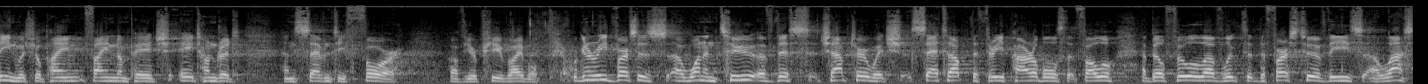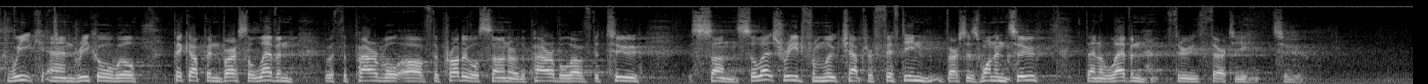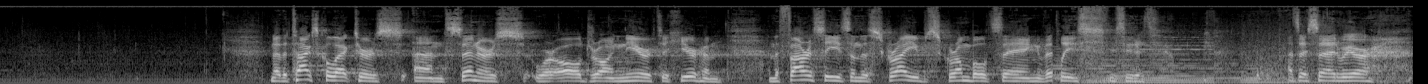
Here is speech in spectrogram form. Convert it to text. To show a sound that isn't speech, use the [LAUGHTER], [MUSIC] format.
which you'll find on page 874 of your Pew Bible. We're going to read verses uh, 1 and 2 of this chapter, which set up the three parables that follow. Bill Fullilove looked at the first two of these uh, last week, and Rico will pick up in verse 11 with the parable of the prodigal son, or the parable of the two sons. So let's read from Luke chapter 15, verses 1 and 2, then 11 through 32. Now the tax collectors and sinners were all drawing near to hear him, and the Pharisees and the scribes grumbled, saying, Please be seated. As I said, we are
